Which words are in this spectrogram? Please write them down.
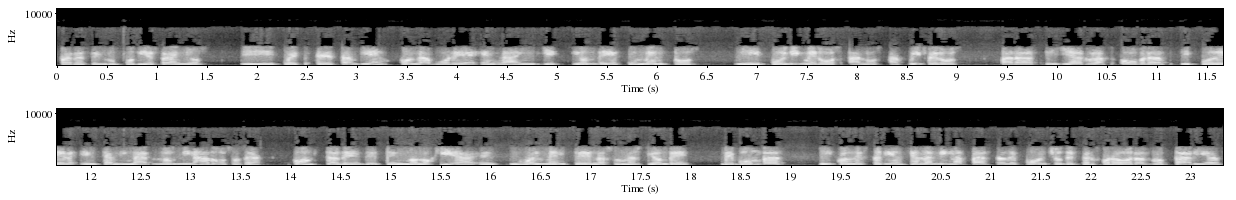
para ese grupo 10 años, y pues eh, también colaboré en la inyección de cementos y polímeros a los acuíferos para sellar las obras y poder encaminar los minados. O sea, consta de, de tecnología, es igualmente la sumersión de, de bombas y con la experiencia en la mina pasta de poncho de perforadoras rotarias,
